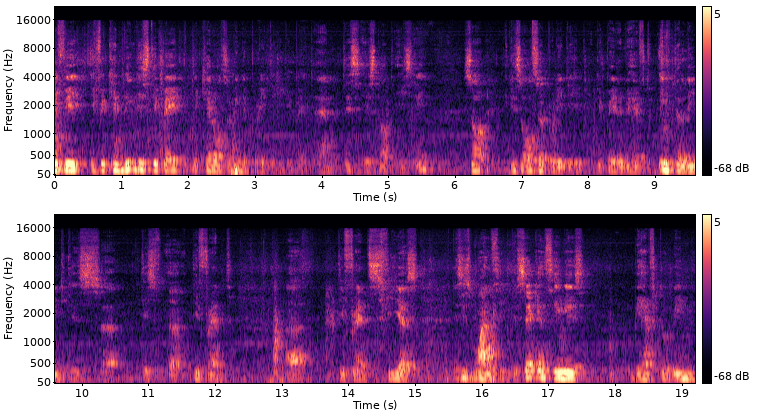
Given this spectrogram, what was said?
if we if we can win this debate, we can also win the political debate, and this is not easy. So it is also a political debate, and we have to interlink this uh, these uh, different uh, different spheres. This is one thing. The second thing is we have to win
